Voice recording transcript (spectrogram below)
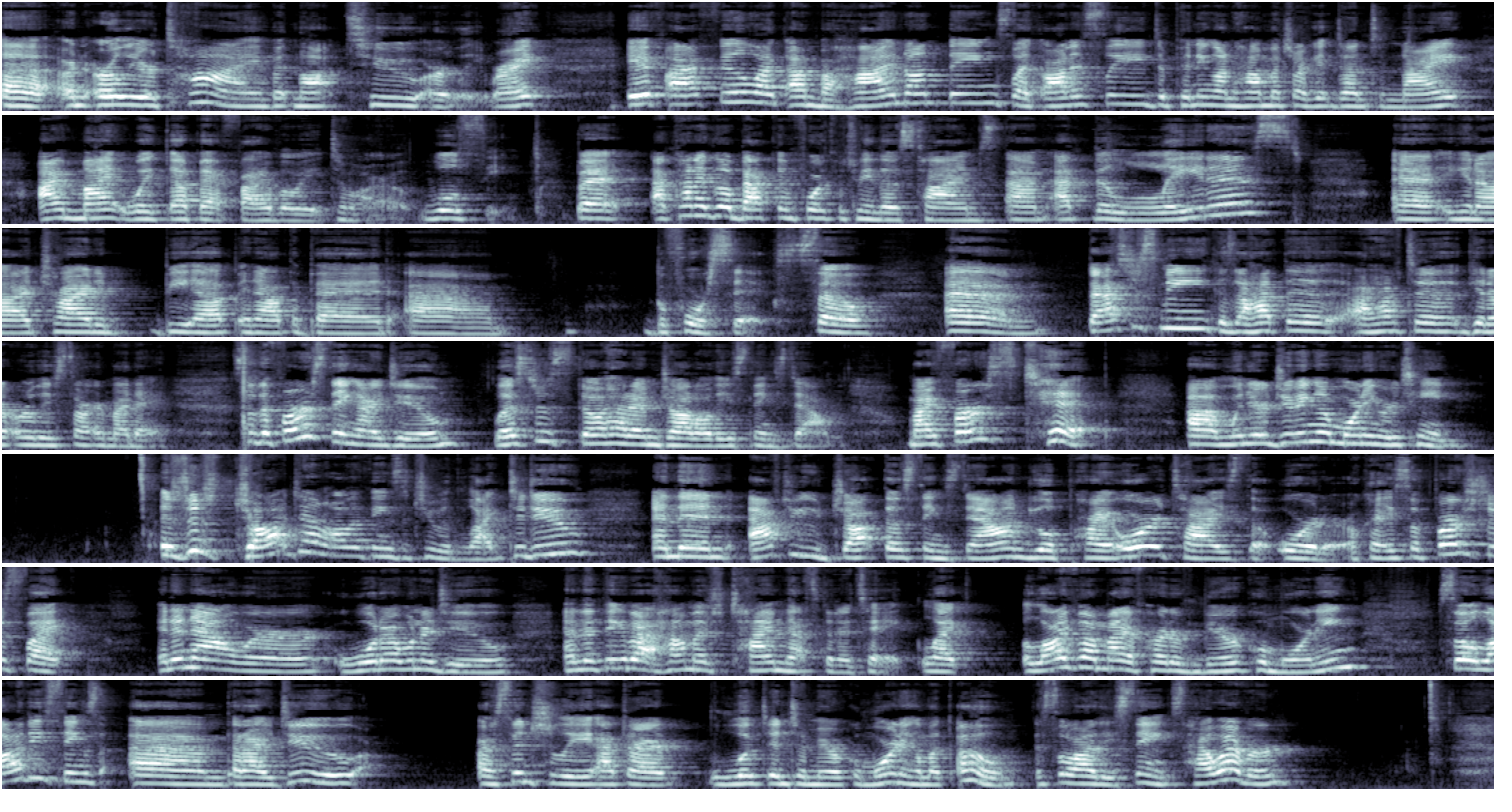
uh an earlier time, but not too early, right? If I feel like I'm behind on things, like honestly, depending on how much I get done tonight, I might wake up at 5:08 tomorrow. We'll see. But I kind of go back and forth between those times. Um, at the latest, uh, you know, I try to be up and out the bed um, before six. So um, that's just me because I have to. I have to get an early start in my day. So the first thing I do, let's just go ahead and jot all these things down. My first tip um, when you're doing a morning routine is just jot down all the things that you would like to do and then after you jot those things down, you'll prioritize the order. Okay. So first, just like in an hour, what do I want to do? And then think about how much time that's going to take. Like a lot of y'all might have heard of Miracle Morning. So a lot of these things um, that I do, essentially, after I looked into Miracle Morning, I'm like, oh, it's a lot of these things. However,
